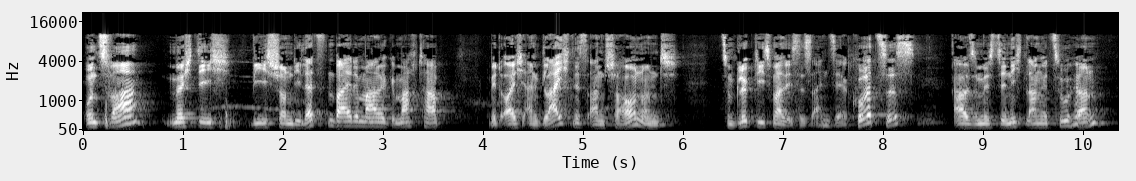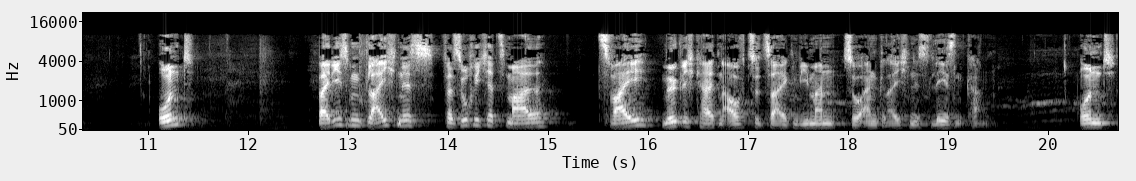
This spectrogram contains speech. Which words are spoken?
Und zwar möchte ich, wie ich schon die letzten beiden Male gemacht habe, mit euch ein Gleichnis anschauen und zum Glück diesmal ist es ein sehr kurzes, also müsst ihr nicht lange zuhören. Und bei diesem Gleichnis versuche ich jetzt mal zwei Möglichkeiten aufzuzeigen, wie man so ein Gleichnis lesen kann. Und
